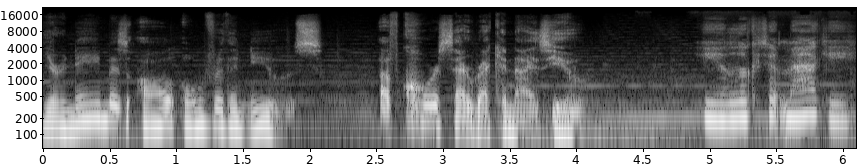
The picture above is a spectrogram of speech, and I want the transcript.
Your name is all over the news. Of course, I recognize you. He looked at Maggie,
